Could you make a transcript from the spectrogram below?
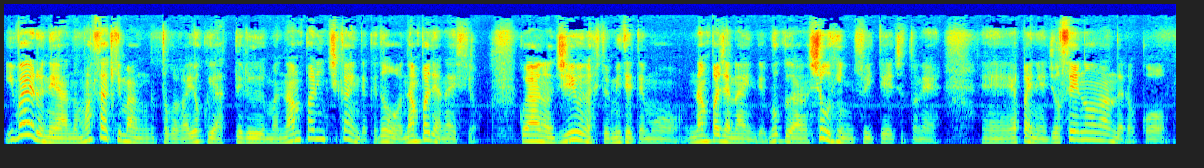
いわゆるね、あの、まさきマンとかがよくやってる、まあ、ナンパに近いんだけど、ナンパではないですよ。これあの、自由の人見てても、ナンパじゃないんで、僕、あの、商品についてちょっとね、えーやっぱりね、女性のなんだろう、こう、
